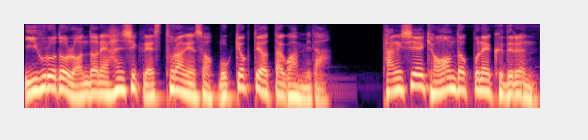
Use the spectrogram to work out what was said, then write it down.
이후로도 런던의 한식 레스토랑에서 목격되었다고 합니다. 당시의 경험 덕분에 그들은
